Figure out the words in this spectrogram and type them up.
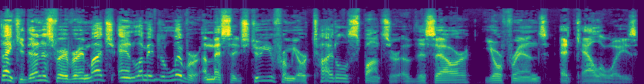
Thank you, Dennis, very, very much. And let me deliver a message to you from your title sponsor of this hour, your friends at Callaway's.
